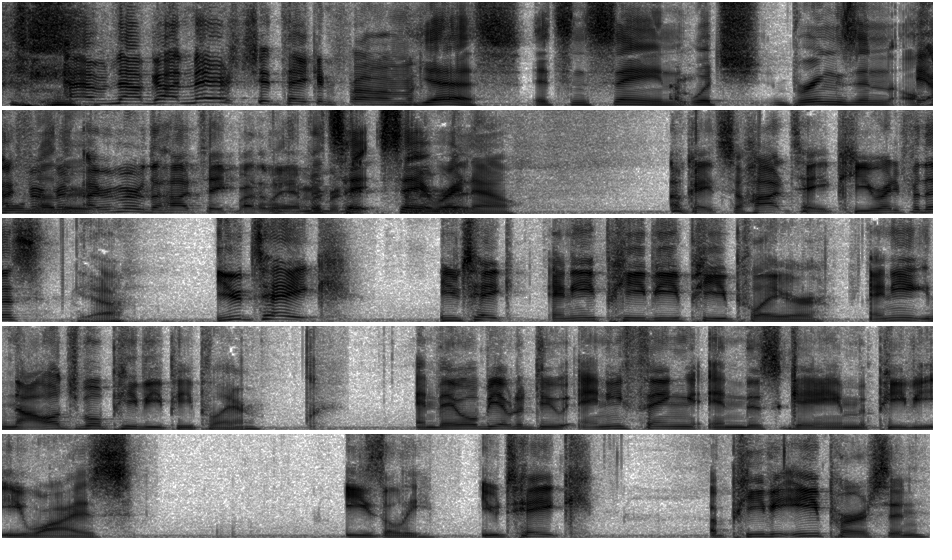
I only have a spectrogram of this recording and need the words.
have now gotten their shit taken from him. yes, it's insane, which brings in a Yeah, I, whole remember, nother. I remember the hot take by the way. I remember Let's say, say it right now. Okay, so hot take. Are you ready for this? Yeah. You take you take any PvP player, any knowledgeable PvP player, and they will be able to do anything in this game PvE wise easily. You take a PvE person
